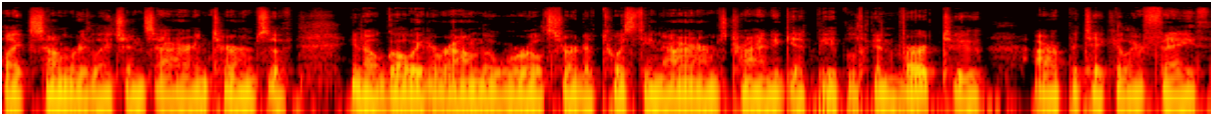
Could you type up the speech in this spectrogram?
like some religions are in terms of, you know, going around the world sort of twisting arms trying to get people to convert to our particular faith.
